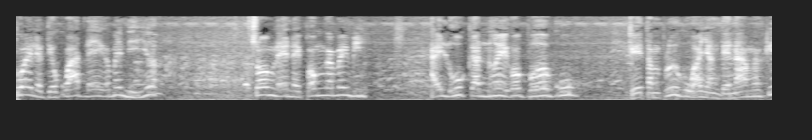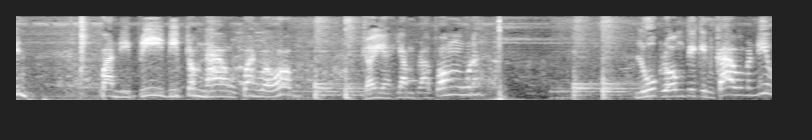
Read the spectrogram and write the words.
ถ้วยแล้วเตียวควาดเลยก็ไม่มีเยอะช่องเลยในปองก็ไม่มี ไอ้ลูกกันเหนื่อยก็เพอกูเกตำปลื้อกูว่าอย่างแต่น้ำก็กินควันดีปรีบีบจมนาวควันว่าอ้อมใจยำปลาปองกูนะ ลูกโรงที่กินข้าวมันนิ้ว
